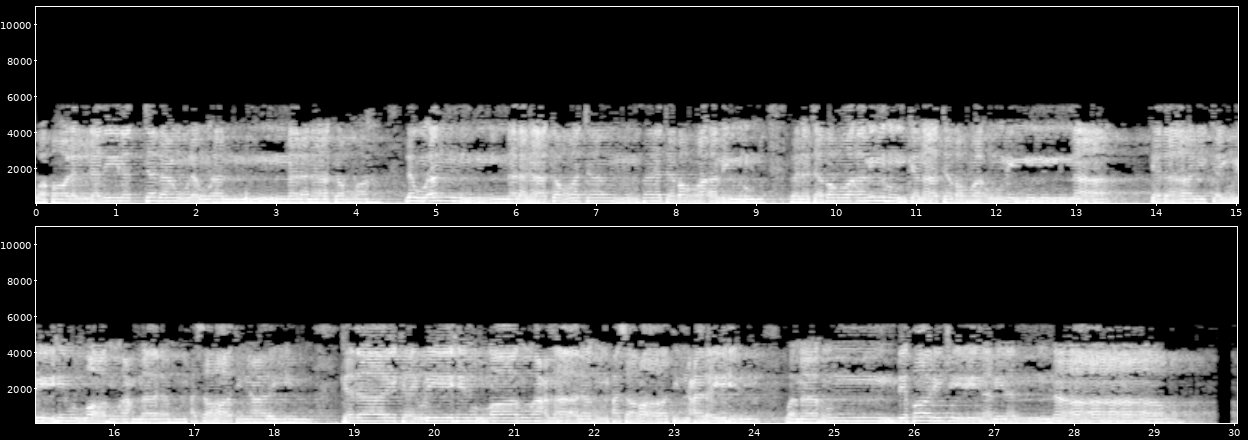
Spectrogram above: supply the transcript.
وقال الذين اتبعوا لو أن لنا كرة لو أن لنا كرة فنتبرأ منهم فنتبرأ منهم كما تبرأوا منا. كذلك يريهم الله أعمالهم حسرات عليهم كذلك يريهم الله أعمالهم حسرات عليهم. وما هم بخارجين من النار.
